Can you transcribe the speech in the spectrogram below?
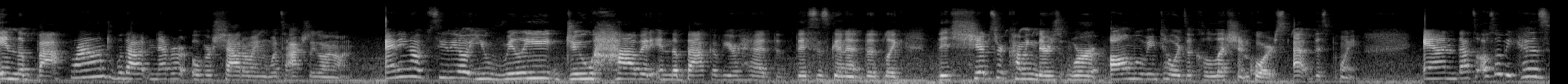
in the background without never overshadowing what's actually going on. And in Obsidio, you really do have it in the back of your head that this is gonna, that like, the ships are coming, there's, we're all moving towards a collision course at this point. And that's also because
